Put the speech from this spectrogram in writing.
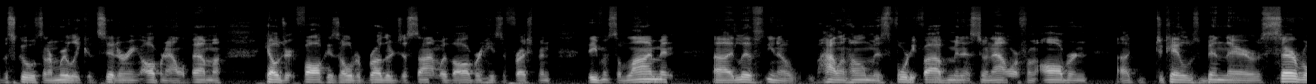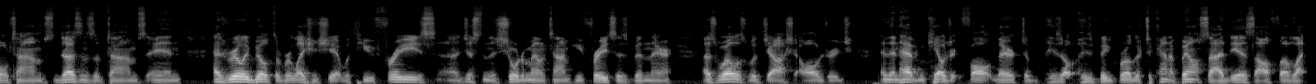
the schools that I'm really considering: Auburn, Alabama. Keldrick Faulk, his older brother, just signed with Auburn. He's a freshman defensive lineman. Uh, lives, you know, Highland Home is 45 minutes to an hour from Auburn. Uh, Jakaleb's been there several times, dozens of times, and has really built a relationship with Hugh Freeze uh, just in the short amount of time Hugh Freeze has been there, as well as with Josh Aldridge. And then having Keldrick Faulk there to his his big brother to kind of bounce ideas off of, like,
